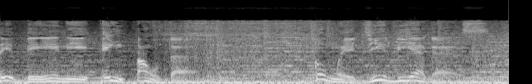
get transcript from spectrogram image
CBN em pauta. Com Edir Viegas.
